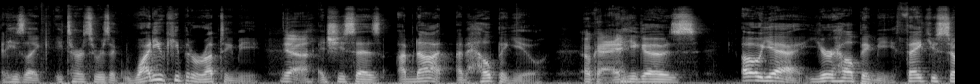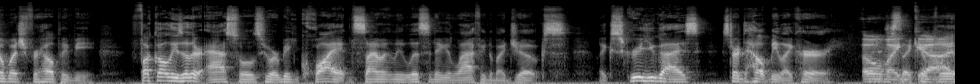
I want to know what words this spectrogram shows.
And he's like, he turns to her. He's like, "Why do you keep interrupting me?" Yeah. And she says, "I'm not. I'm helping you." Okay. And he goes, "Oh yeah, you're helping me. Thank you so much for helping me. Fuck all these other assholes who are being quiet and silently listening and laughing to my jokes. Like screw you guys. Start to help me like her." Oh my just, like, gosh.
